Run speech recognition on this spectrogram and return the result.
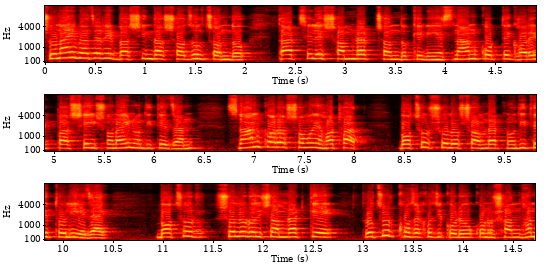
সোনাই বাজারের বাসিন্দা সজল চন্দ, তার ছেলে সম্রাট চন্দকে নিয়ে স্নান করতে ঘরের পাশেই সোনাই নদীতে যান। স্নান করার সময় হঠাৎ বছর ষোলোর সম্রাট নদীতে তলিয়ে যায়। বছর ষোলোর ওই সম্রাটকে প্রচুর খোঁজাখুঁজি করেও কোনো সন্ধান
